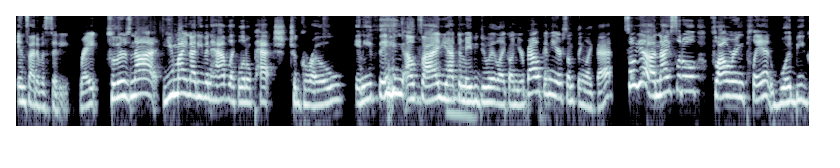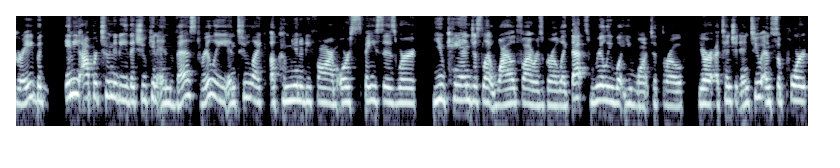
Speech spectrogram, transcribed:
inside of a city, right? So there's not, you might not even have like a little patch to grow anything outside. You have to Mm. maybe do it like on your balcony or something like that. So yeah, a nice little flowering plant would be great, but any opportunity that you can invest really into like a community farm or spaces where you can just let wildflowers grow, like that's really what you want to throw your attention into and support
